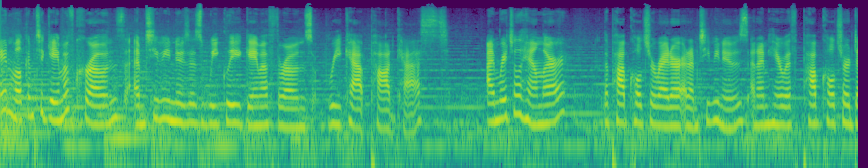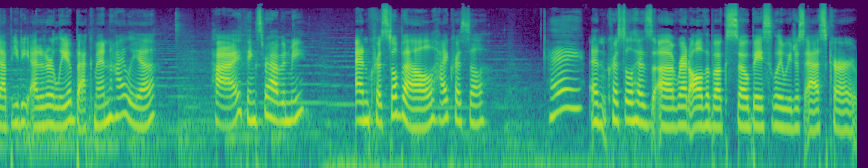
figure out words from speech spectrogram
and welcome to Game of Crones, MTV News' weekly Game of Thrones recap podcast. I'm Rachel Handler, the pop culture writer at MTV News, and I'm here with pop culture deputy editor Leah Beckmann. Hi, Leah. Hi, thanks for having me. And Crystal Bell. Hi, Crystal. Hey. And Crystal has uh, read all the books, so basically we just ask her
